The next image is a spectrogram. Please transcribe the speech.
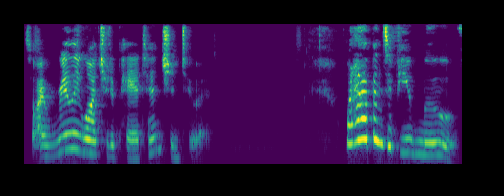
So I really want you to pay attention to it. What happens if you move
